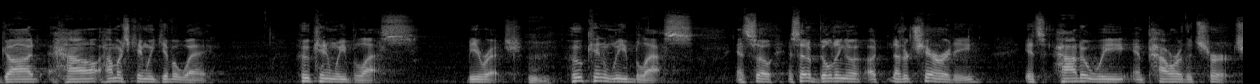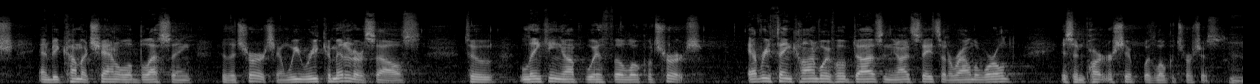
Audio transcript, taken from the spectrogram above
God, how, how much can we give away? Who can we bless? Be rich. Hmm. Who can we bless? And so instead of building a, a, another charity, it's how do we empower the church and become a channel of blessing to the church? And we recommitted ourselves to linking up with the local church. Everything Convoy of Hope does in the United States and around the world is in partnership with local churches. Hmm.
